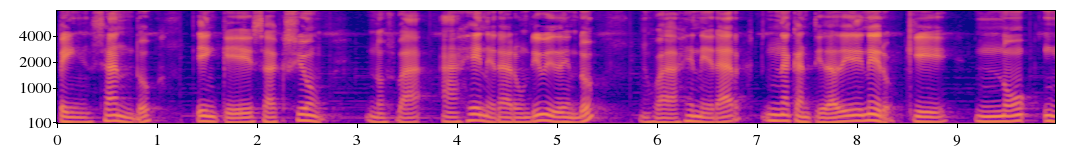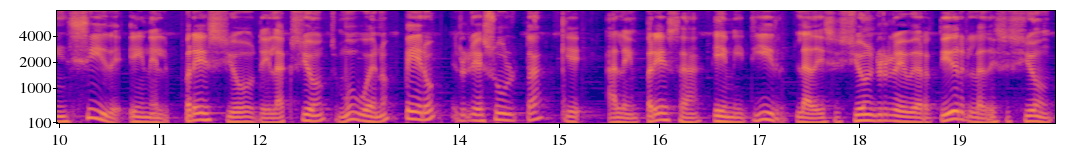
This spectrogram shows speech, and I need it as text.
pensando en que esa acción nos va a generar un dividendo, nos va a generar una cantidad de dinero que no incide en el precio de la acción, es muy bueno, pero resulta que a la empresa emitir la decisión, revertir la decisión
